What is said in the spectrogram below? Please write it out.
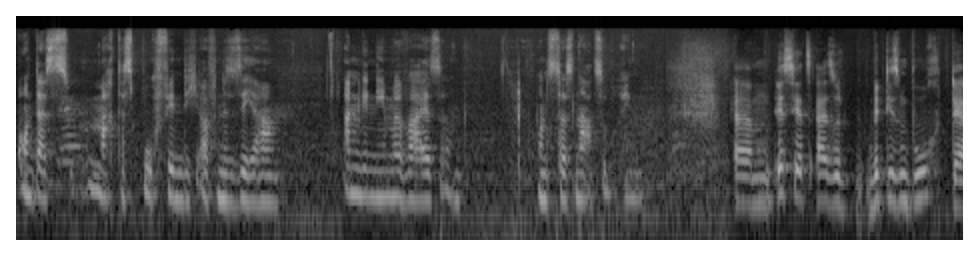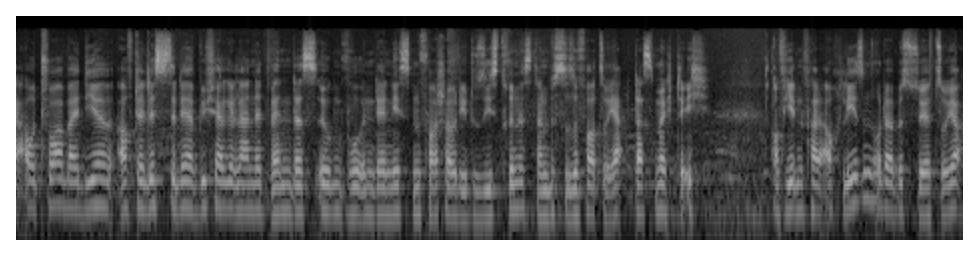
und das macht das Buch, finde ich, auf eine sehr angenehme Weise, uns das nahezubringen. Ähm, ist jetzt also mit diesem Buch der Autor bei dir auf der Liste der Bücher gelandet? Wenn das irgendwo in der nächsten Vorschau, die du siehst, drin ist, dann bist du sofort so, ja, das möchte ich auf jeden Fall auch lesen? Oder bist du jetzt so, ja,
